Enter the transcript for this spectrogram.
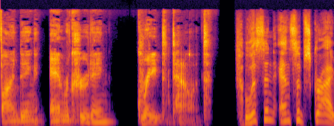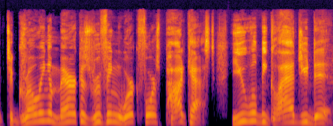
finding and recruiting great talent. Listen and subscribe to Growing America's Roofing Workforce podcast. You will be glad you did.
